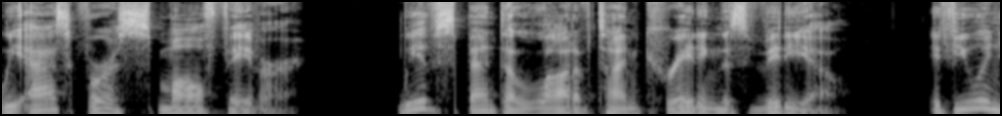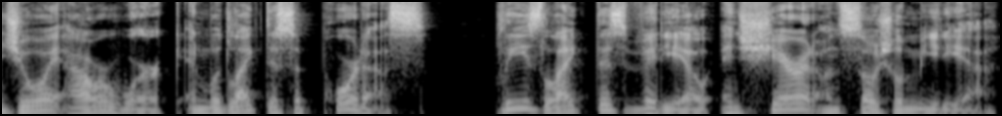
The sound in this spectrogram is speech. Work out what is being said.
We ask for a small favor. We have spent a lot of time creating this video. If you enjoy our work and would like to support us, please like this video and share it on social media.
